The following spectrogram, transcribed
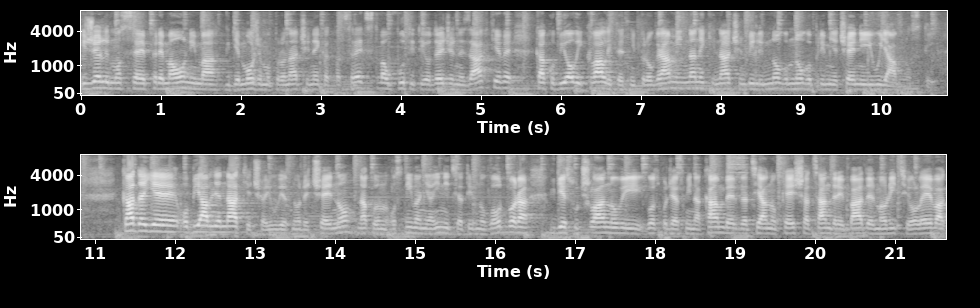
i želimo se prema onima gdje možemo pronaći nekakva sredstva, uputiti određene zahtjeve kako bi ovi kvalitetni programi na neki način bili mnogo, mnogo primjećeniji u javnosti. Kada je objavljen natječaj, uvjetno rečeno, nakon osnivanja inicijativnog odbora, gdje su članovi gospođa Jasmina Kamber, Graciano Kešac, Andrej Bader, Mauricio Levak,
